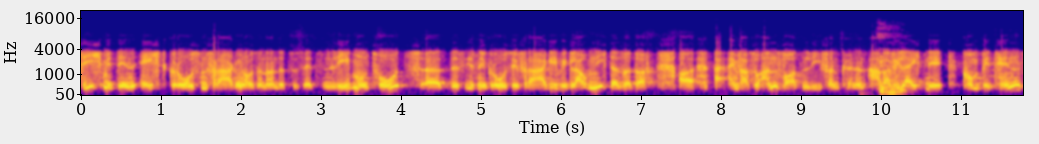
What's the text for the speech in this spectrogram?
sich mit den echt großen Fragen auseinanderzusetzen. Leben und Tod, äh, das ist eine große Frage. Wir glauben nicht, dass wir da äh, einfach so Antworten liefern können, aber mhm. vielleicht eine Kompetenz,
